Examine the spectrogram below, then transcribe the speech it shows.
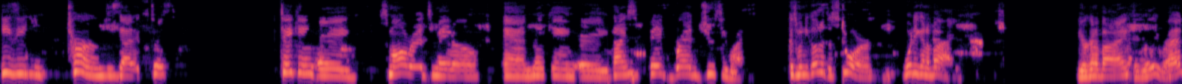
easy terms is that it's just taking a small red tomato and making a nice big red juicy one. Because when you go to the store, what are you going to buy? You're going to buy a really red,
